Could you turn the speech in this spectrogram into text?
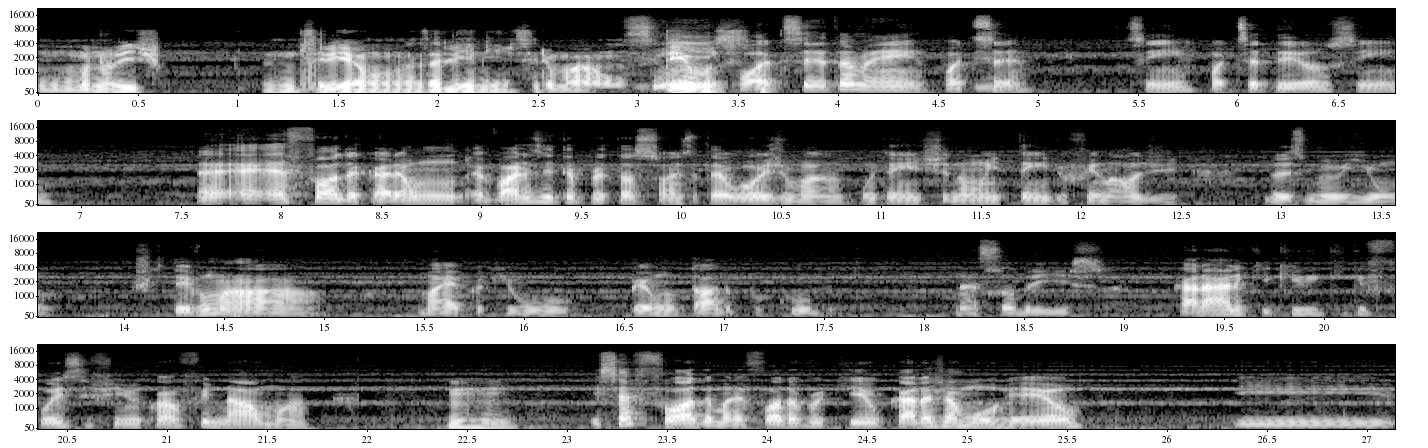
Um monolítico? Não seria umas alienígenas, seria uma, um Sim, deus? pode ser também, pode ser. Sim, pode ser Deus, sim. É, é, é foda, cara. É, um, é várias interpretações até hoje, mano. Muita gente não entende o final de 2001. Acho que teve uma, uma época que o perguntado pro Kubrick, né, sobre isso. Caralho, que, que que foi esse filme? Qual é o final, mano? Uhum. Isso é foda, mano. É foda porque o cara já morreu e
